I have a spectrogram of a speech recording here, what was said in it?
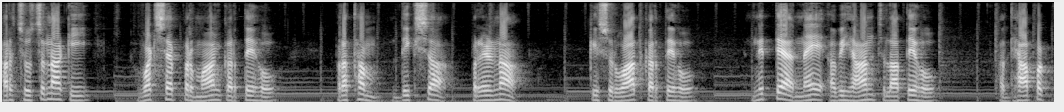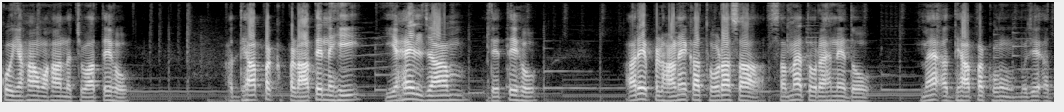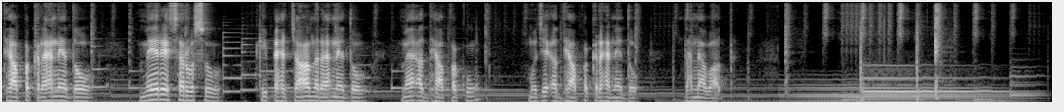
हर सूचना की व्हाट्सएप पर मांग करते हो। प्रथम दीक्षा प्रेरणा की शुरुआत करते हो, नित्य नए अभियान चलाते हो, अध्यापक को यहाँ वहाँ नचवाते हो, अध्यापक पढ़ाते नहीं, यह इल्ज़ाम देते हो, अरे पढ़ाने का थोड़ा सा समय तो रहने दो, मैं अध्यापक हूँ, मुझे अध्यापक रहने दो, मेरे सर्वस्व की पहचान रहने दो, मैं अध्यापक हूँ, मुझे अध्यापक रहने दो, धन्यवाद।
